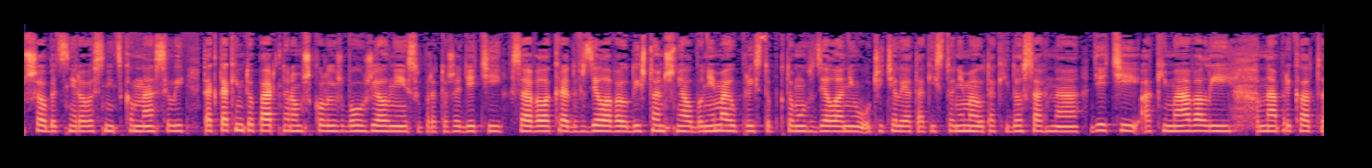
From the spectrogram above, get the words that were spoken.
všeobecne rovesníckom násilí, tak takýmto partnerom školy už bohužiaľ nie sú, pretože deti sa veľakrát vzdelávajú dištančne alebo nemajú prístup k tomu vzdelaniu. Učitelia takisto nemajú taký dosah na deti, aký mávali. Napríklad e,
